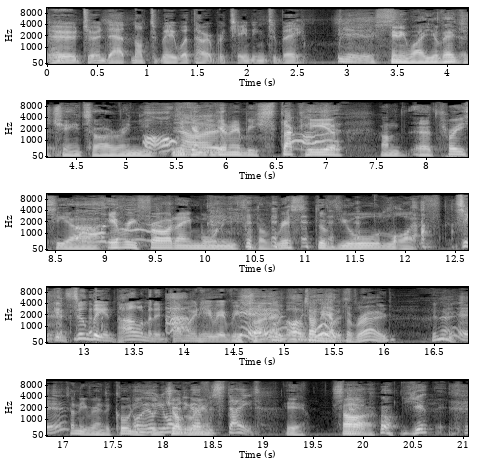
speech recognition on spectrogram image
Who turned out not to be what they were pretending to be. Yes. Anyway, you've had your chance, Irene. You, Oh. you're No. going to be stuck here on uh, 3CR every Friday morning for the rest of your life. She can still be in Parliament and come in here every Yeah, Friday I morning. it's only up the road, isn't it? Yeah. It's only around the corner. Oh, you you can want jog to go around. for state? yeah. State. Oh, yeah. Oh,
